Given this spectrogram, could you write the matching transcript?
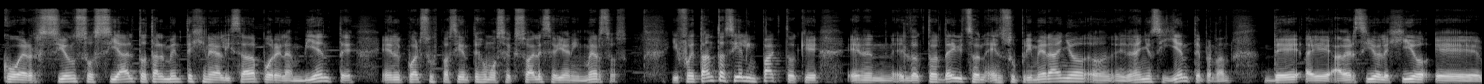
coerción social totalmente generalizada por el ambiente en el cual sus pacientes homosexuales se habían inmersos. Y fue tanto así el impacto que en el doctor Davidson, en su primer año, en el año siguiente, perdón, de eh, haber sido elegido eh,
